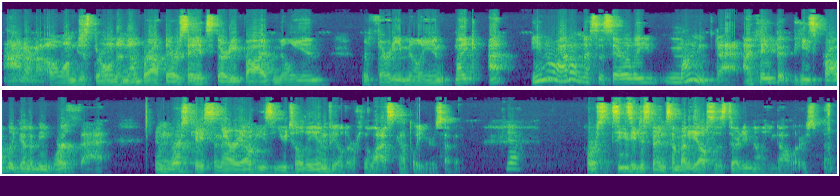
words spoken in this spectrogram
I don't know. I'm just throwing a number out there. Say it's 35 million or 30 million. Like, I, you know, I don't necessarily mind that. I think that he's probably going to be worth that. In worst case scenario, he's a utility infielder for the last couple of years of it. Yeah. Of course, it's easy to spend somebody else's thirty million dollars, but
